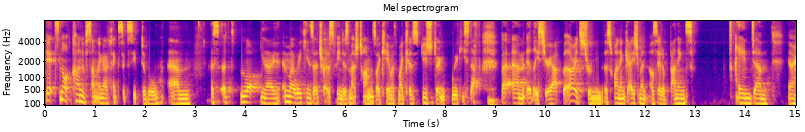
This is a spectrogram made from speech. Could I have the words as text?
that's not kind of something I think is acceptable. Um, a, a, lot, you know, in my weekends, I try to spend as much time as I can with my kids, usually doing worky stuff, but um, at least you're out. But I just remember this one engagement. I was at a Bunnings and, um, you know,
